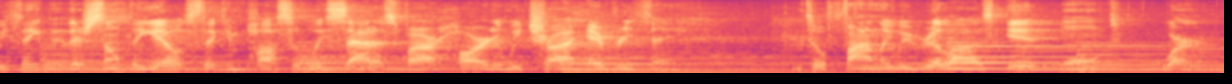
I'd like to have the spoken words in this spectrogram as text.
We think that there's something else that can possibly satisfy our heart, and we try everything until finally we realize it won't work.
